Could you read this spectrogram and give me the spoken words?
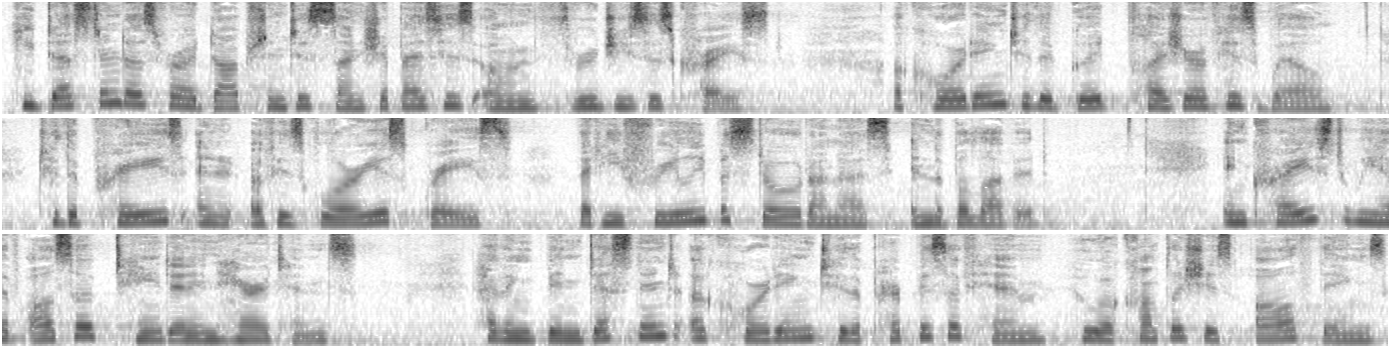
He destined us for adoption to sonship as his own through Jesus Christ, according to the good pleasure of his will, to the praise and of his glorious grace that he freely bestowed on us in the beloved. In Christ we have also obtained an inheritance, having been destined according to the purpose of him who accomplishes all things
